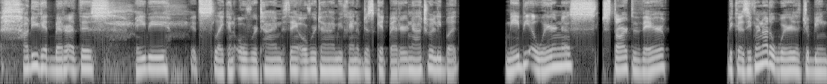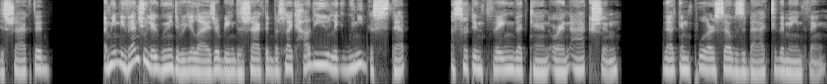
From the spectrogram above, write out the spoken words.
how do you get better at this? Maybe it's like an overtime thing. Overtime, you kind of just get better naturally, but maybe awareness start there. Because if you're not aware that you're being distracted, I mean, eventually you're going to realize you're being distracted, but like, how do you, like, we need a step, a certain thing that can, or an action that can pull ourselves back to the main thing.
